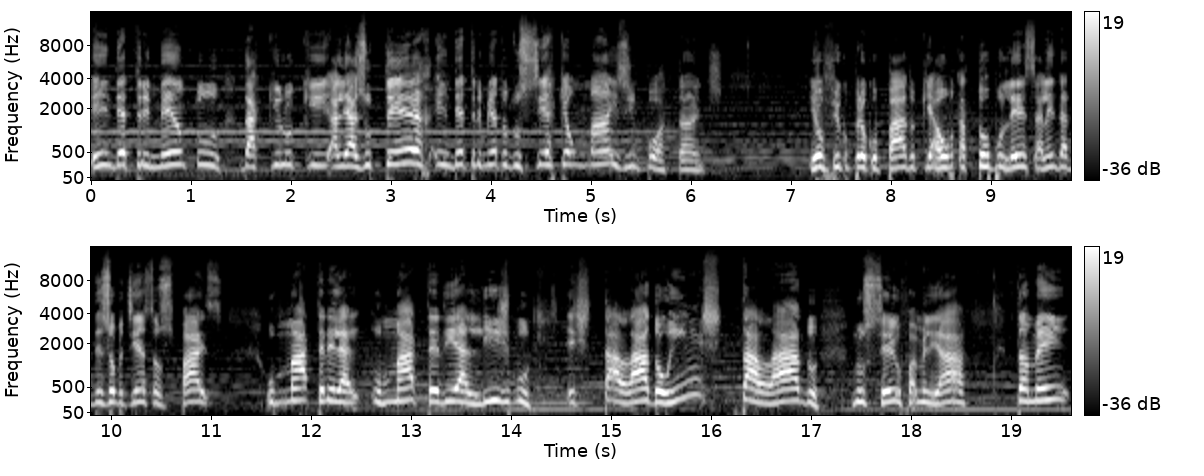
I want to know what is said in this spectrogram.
em detrimento daquilo que, aliás, o ter em detrimento do ser que é o mais importante. Eu fico preocupado que a outra turbulência, além da desobediência aos pais, o, material, o materialismo instalado ou instalado no seio familiar, também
